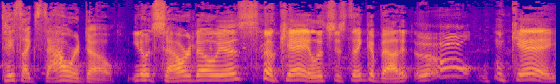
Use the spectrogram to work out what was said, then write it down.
Tastes like sourdough. You know what sourdough is? Okay, let's just think about it. Okay.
